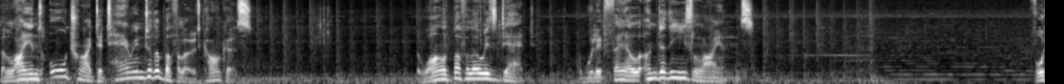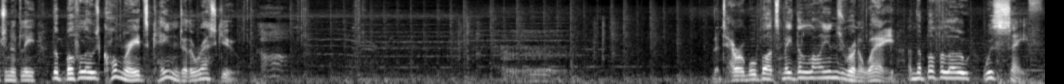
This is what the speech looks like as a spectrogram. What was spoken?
The lions all tried to tear into the buffalo's carcass. The wild buffalo is dead, will it fail under these lions? Fortunately, the buffalo's comrades came to the rescue. The terrible butts made the lions run away, and the buffalo was safe.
